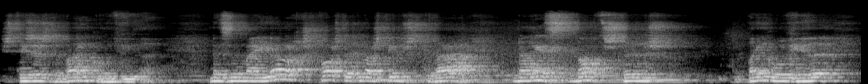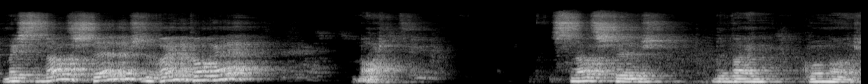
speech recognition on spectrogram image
estejas de bem com a vida. Mas a maior resposta que nós temos que dar não é se nós estamos de bem com a vida, mas se nós estamos de bem com a morte. Se nós estamos de bem com a morte.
